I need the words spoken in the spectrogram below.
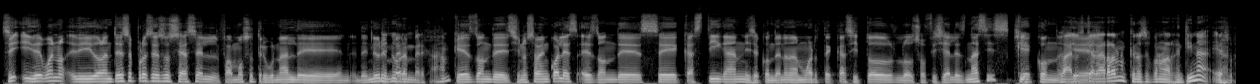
Sí, y de bueno, y durante ese proceso se hace el famoso tribunal de, de De Nuremberg, que es donde, si no saben cuál es, es donde se castigan y se condenan a muerte casi todos los oficiales nazis que con O sea, los que- agarraron que no se fueron a Argentina, esos.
